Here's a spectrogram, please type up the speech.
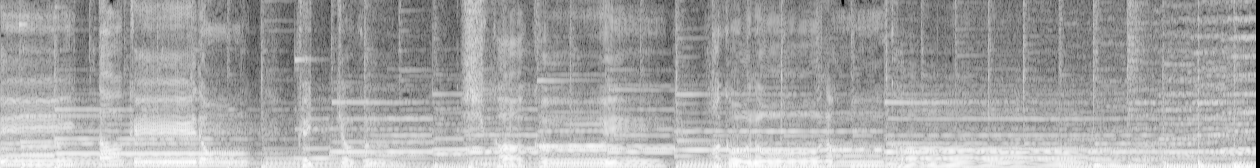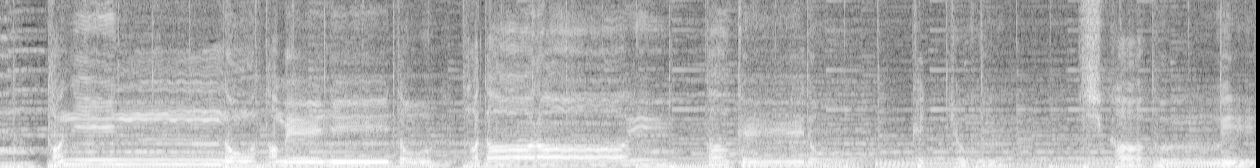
いたけど結局四角い箱の中。他人のためにと働いたけど結局四角い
